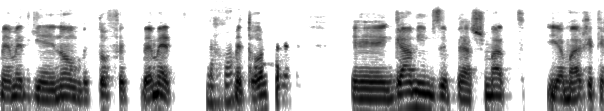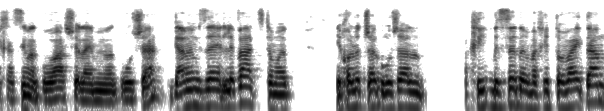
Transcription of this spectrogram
באמת גיהנום ותופת, באמת, נכון. מטורפת. אה, גם אם זה באשמת המערכת יחסים הגרועה שלהם עם הגרושה, גם אם זה לבד, זאת אומרת, יכול להיות שהגרושה הכי בסדר והכי טובה איתם,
